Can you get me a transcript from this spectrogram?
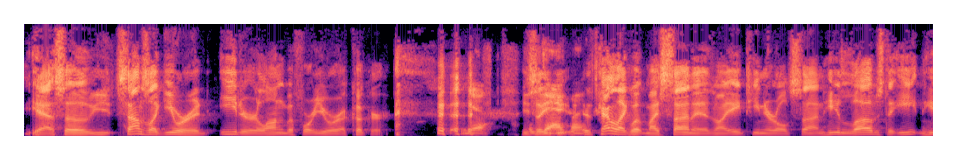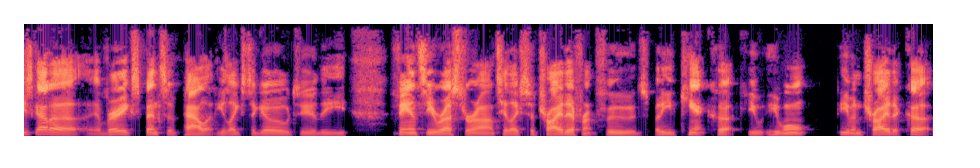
Yeah. So you, sounds like you were an eater long before you were a cooker. yeah. so exactly. you, it's kind of like what my son is, my 18 year old son. He loves to eat and he's got a, a, very expensive palate. He likes to go to the fancy restaurants. He likes to try different foods, but he can't cook. He, he won't even try to cook,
